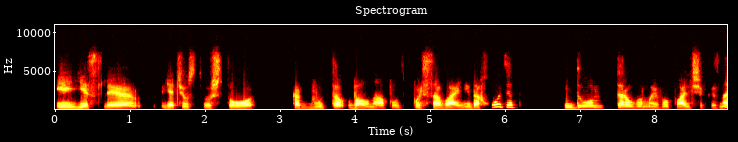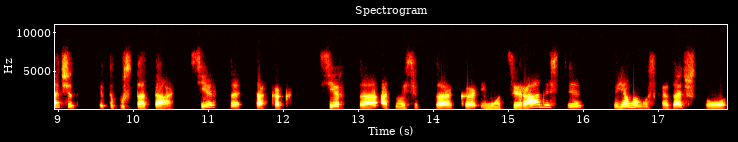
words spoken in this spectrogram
И если я чувствую, что как будто волна пульсовая не доходит до второго моего пальчика, значит, это пустота сердца, так как сердце относится к эмоции радости, то я могу сказать, что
